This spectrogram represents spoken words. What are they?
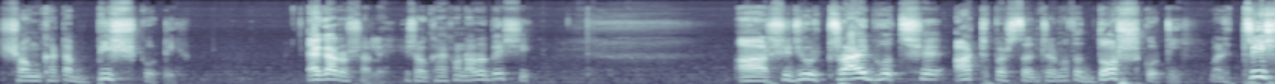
সংখ্যাটা বিশ কোটি। এগারো সালে। এই সংখ্যা এখন আরও বেশি। আর শিডিউল ট্রাইব হচ্ছে আট পার্সেন্টের মতো দশ কোটি মানে ত্রিশ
